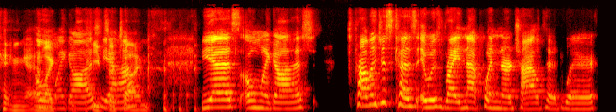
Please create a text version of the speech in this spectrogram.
thing and Oh like my gosh, pizza yeah. time. yes, oh my gosh. It's probably just cuz it was right in that point in our childhood where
